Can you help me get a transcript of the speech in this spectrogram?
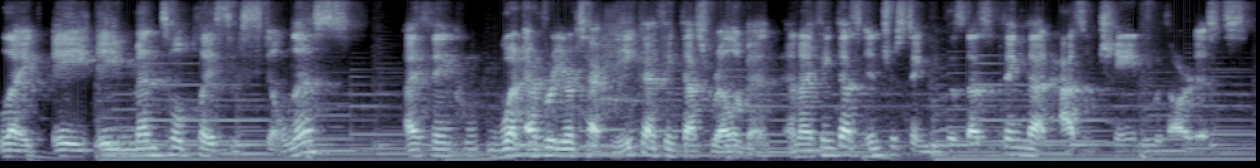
like a a mental place of stillness. I think whatever your technique, I think that's relevant, and I think that's interesting because that's the thing that hasn't changed with artists.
